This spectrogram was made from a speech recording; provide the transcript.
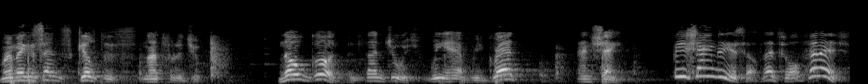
Am I making sense? Guilt is not for the Jew. No good. It's not Jewish. We have regret and shame. Be ashamed of yourself. That's all. Finished.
